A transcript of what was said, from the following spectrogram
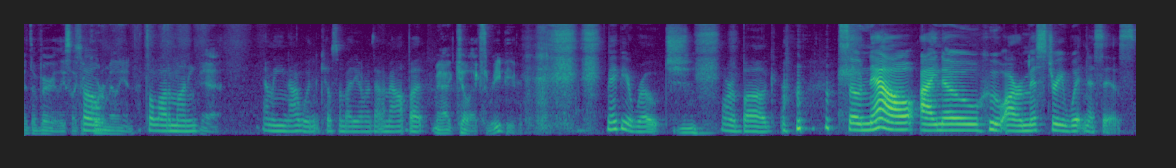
at the very least, like So- a quarter million. That's a lot of money. Yeah. I mean, I wouldn't kill somebody over that amount, but I mean, I'd kill like three people. maybe a roach mm. or a bug. so now I know who our mystery witness is.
